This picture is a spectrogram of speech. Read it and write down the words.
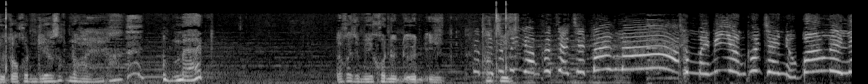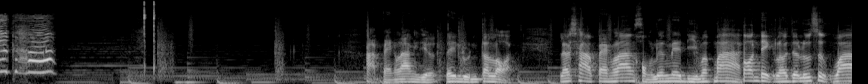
อาจารย์ไม่ได้อยู่ตัวคนเดียวสักหน่อย แม็กแล้วก็จะมีคนอื่นๆอีกทำไมไม่ยอมเข้าใจฉันบ้างล่ะทำไมไม่ยอมเข้าใจหนูบ้างเลยล่ะคะฉากแปลงร่างเยอะได้ลุ้นตลอด แล้วฉากแปลงร่างของเรื่องเนี้ดีมากๆ ตอนเด็กเราจะรู้สึกว่า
